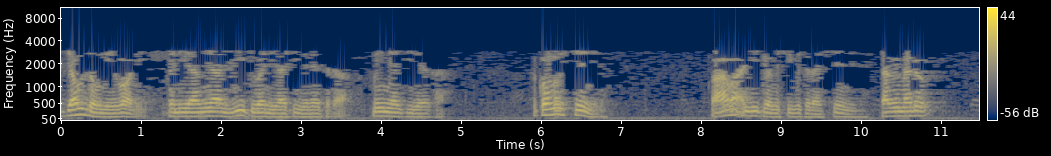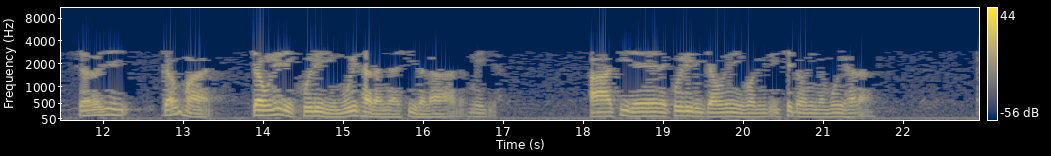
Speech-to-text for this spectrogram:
အကြောင်းစုံတွေပေါ့လေဘယ်နေရာများညှိတွဲနေတာရှိတယ်ဆိုတော့မင်းများကြည့်တဲ့အခါအကုန်လုံးရှင်းနေတယ်ဘာမှအညှိတွဲမရှိဘူးဆိုတာရှင်းနေတယ်ဒါပေမဲ့လို့ဆရာတော်ကြီးကျောင်းမှာကြောင်လေးတွေခွေးလေးတွေမွေးထားတာများရှိသလားလို့မေးကြ အာရှိတယ်တဲ့ခွေးလေးတွေကြောင်လေးတွေပေါ့လေချစ်တော်နေနဲ့မွေးထားတာတ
